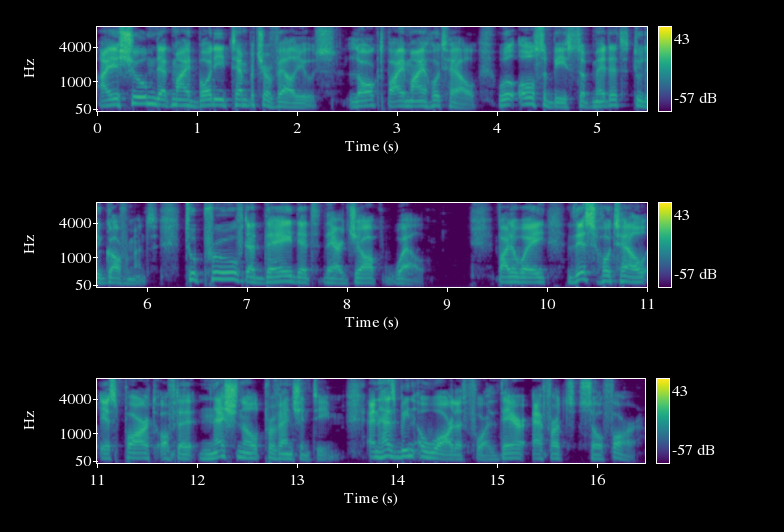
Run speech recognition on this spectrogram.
I assume that my body temperature values, logged by my hotel, will also be submitted to the government to prove that they did their job well. By the way, this hotel is part of the National Prevention Team and has been awarded for their efforts so far.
